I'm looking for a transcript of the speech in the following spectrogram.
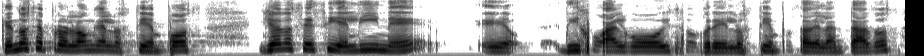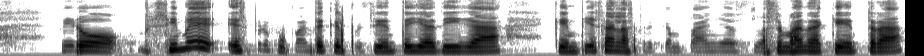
que no se prolonguen los tiempos. Yo no sé si el INE eh, dijo algo hoy sobre los tiempos adelantados, pero sí me es preocupante que el presidente ya diga que empiezan las precampañas la semana que entra,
